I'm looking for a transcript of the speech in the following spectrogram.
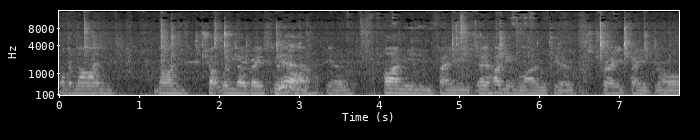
of a nine nine shot window basically. Yeah. like, you know, high, medium, fade, uh, high, medium, low. You know, straight, fade, draw.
